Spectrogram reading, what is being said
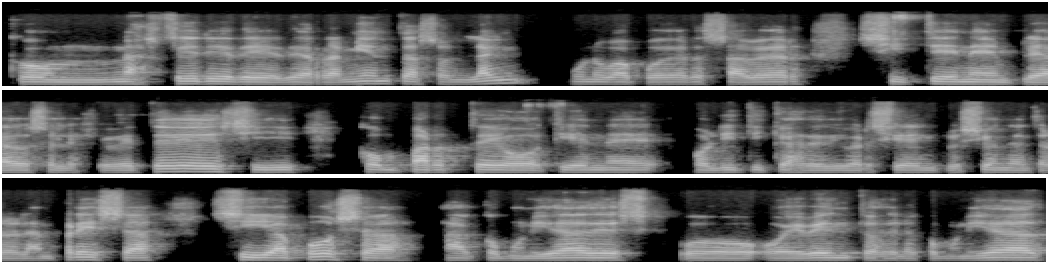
con una serie de, herramientas online, uno va a poder saber si tiene empleados LGBT, si comparte o tiene políticas de diversidad e inclusión dentro de la empresa, si apoya a comunidades o, eventos de la comunidad,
